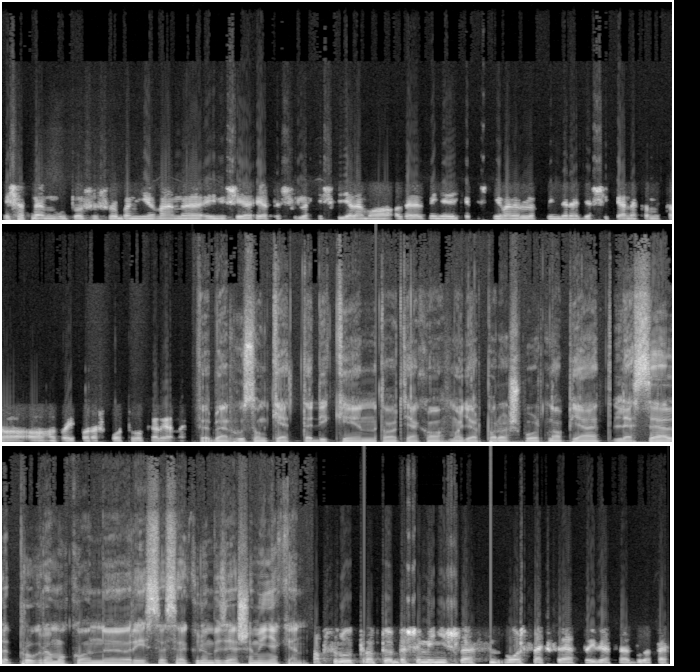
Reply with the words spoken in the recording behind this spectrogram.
és hát nem utolsó sorban nyilván eh, én is értesülök és figyelem az eredményeiket, és nyilván örülök minden egyes sikernek, amit a, a hazai parasportolók elérnek. Február 22-én tartják a Magyar Parasport napját. Leszel programokon? Részt veszel különböző eseményeken? Abszolút, több esemény is lesz. Országszerte, illetve Budapest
